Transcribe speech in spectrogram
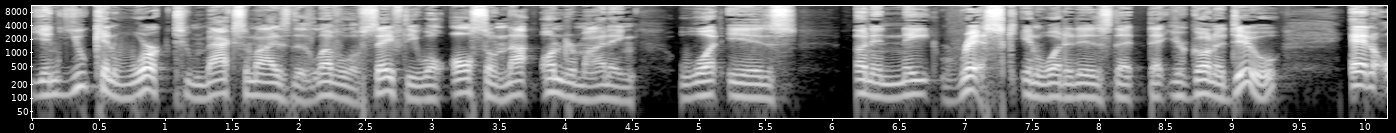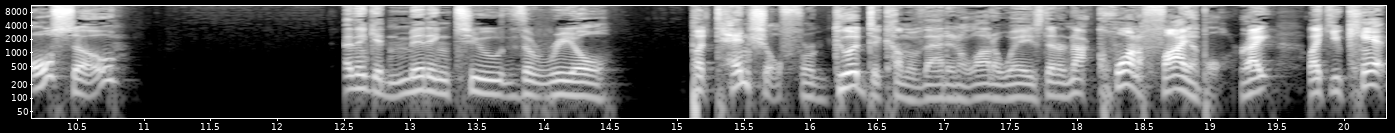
And you can work to maximize the level of safety while also not undermining what is an innate risk in what it is that that you're going to do, and also I think admitting to the real potential for good to come of that in a lot of ways that are not quantifiable, right? Like you can't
